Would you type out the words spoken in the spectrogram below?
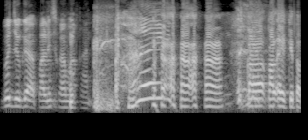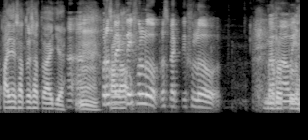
Gue juga paling suka makan. kalau kalau eh kita tanya satu-satu aja Hmm. Perspektif lu, perspektif lu. Bang Menurut lu?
